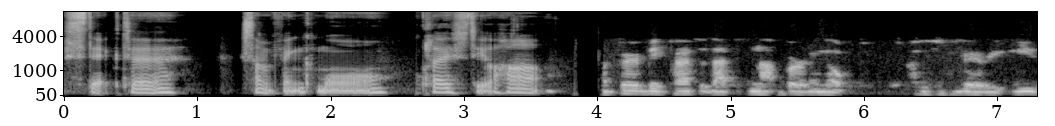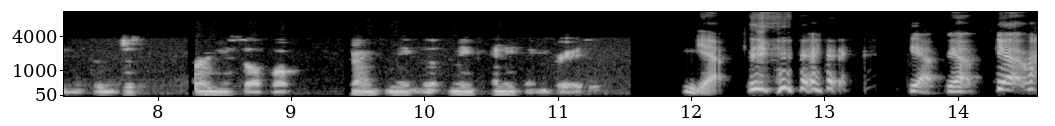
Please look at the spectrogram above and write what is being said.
stick to something more close to your heart. A very big part of that is not burning up. It's very easy to just burn yourself up trying to make the, make anything creative. Yeah. yeah, yeah, yeah.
